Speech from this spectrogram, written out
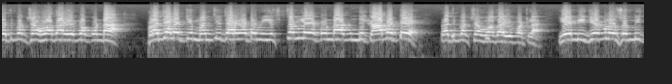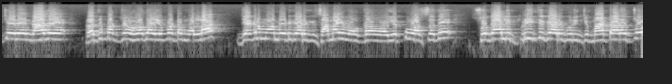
ప్రతిపక్ష హోదా ఇవ్వకుండా ప్రజలకి మంచి జరగటం ఇష్టం లేకుండా ఉంది కాబట్టే ప్రతిపక్ష హోదా ఇవ్వట్లే. ఏం మీ జేబులో సొమ్మిచ్చేదేం కాదే? ప్రతిపక్ష హోదా ఇవ్వటం వల్ల జగన్మోహన్ రెడ్డి గారికి సమయం ఒక ఎక్కువ వస్తుంది. సుగాలి ప్రీతి గారి గురించి మాట్లాడొచ్చు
